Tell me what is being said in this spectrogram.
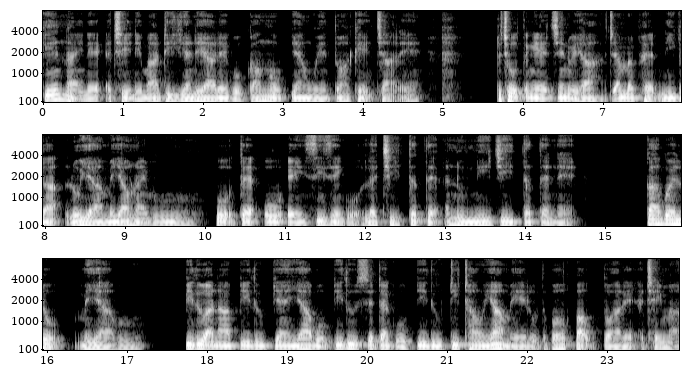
ကင်းနိုင်တဲ့အခြေအနေမှာဒီရန်တရားတွေကိုကောင်းငုံပြန်ဝင်သွားခဲ့ကြတယ် တချို့တငယ်ချင်းတွေဟာအကြမ်းမဖက်နီးကလိုရာမရောက်နိုင်ဘူးကို့အသက်အိုးအိမ်စီးစိမ်ကိုလက်ချီတက်တက်အနုနီးကြီးတက်တက်နဲ့ကာကွယ်လို့မရဘူးပြည်သူအာဏာပြည်သူပြန်ရဖို့ပြည်သူစစ်တပ်ကိုပြည်သူတီထောင်ရမယ်လို့သဘောပေါက်သွားတဲ့အချိန်မှာ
